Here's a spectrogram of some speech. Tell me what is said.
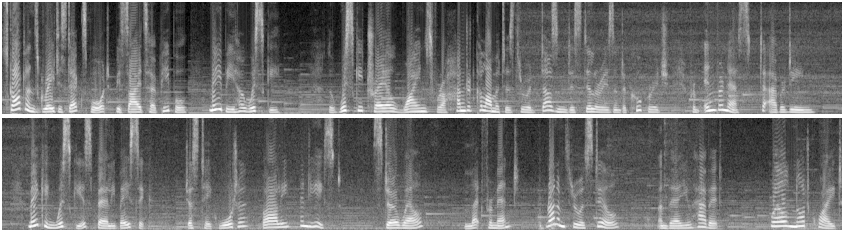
Scotland's greatest export, besides her people, may be her whisky. The Whisky Trail winds for a hundred kilometres through a dozen distilleries and a cooperage from Inverness to Aberdeen. Making whisky is fairly basic. Just take water, barley, and yeast. Stir well, let ferment, run 'em through a still, and there you have it. Well, not quite.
